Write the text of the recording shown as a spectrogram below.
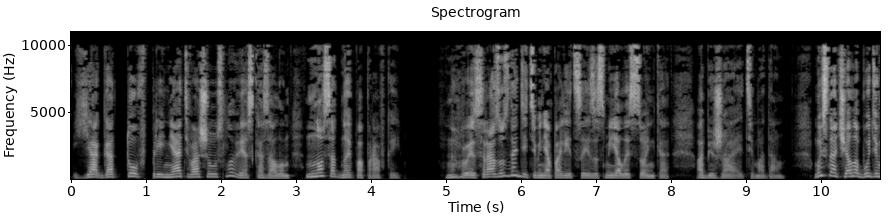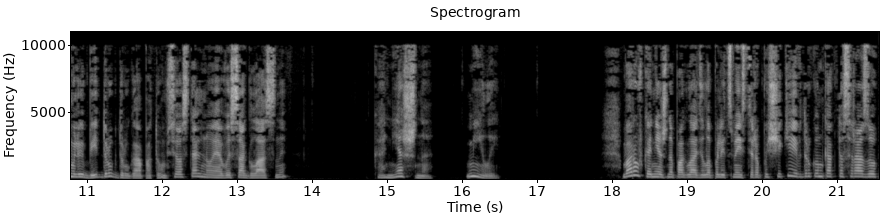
«Я готов принять ваши условия», — сказал он, — «но с одной поправкой». «Вы сразу сдадите меня полиции», — засмеялась Сонька. «Обижаете, мадам. Мы сначала будем любить друг друга, а потом все остальное. Вы согласны?» «Конечно, милый». Воровка нежно погладила полицмейстера по щеке, и вдруг он как-то сразу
